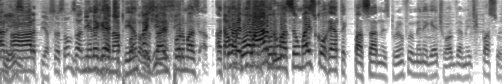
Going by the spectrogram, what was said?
ARP. é A? ARP, Associação dos Amigos do Meneghete, Renato dentro. Imagina da assim, informação. Até o agora, a Eduardo- informação mais correta que passaram nesse programa foi o Meneghete, obviamente, que passou.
